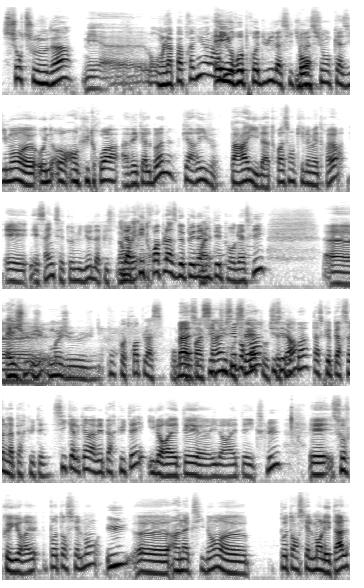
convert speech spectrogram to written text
sur Tsunoda, mais euh, on l'a pas prévenu à Et il reproduit la situation quasiment euh, en Q3 avec Albon, qui arrive, pareil, il a 300 km/h et, et Sainz est au milieu de la piste. il a pris trois places de pénalité pour Gasly. Euh, moi, je, dis pourquoi trois places? Pourquoi bah, Tu sais pourquoi? Tu sais pourquoi? Parce que personne l'a percuté. Si quelqu'un l'avait percuté, il aurait été, euh, il aurait été exclu. Et sauf qu'il y aurait potentiellement eu euh, un accident potentiellement létal.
